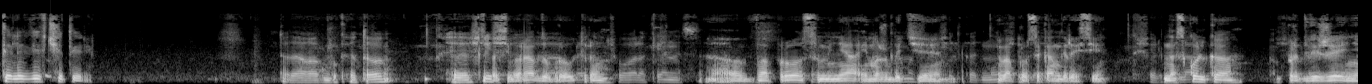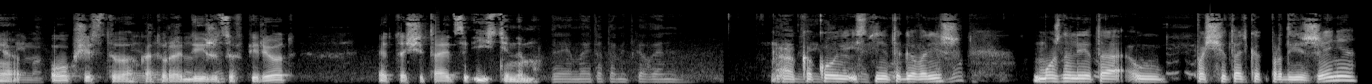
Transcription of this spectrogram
Тель-Авив 4. Спасибо, Раб, доброе утро. А, вопрос у меня, и, может быть, э, вопросы к Конгрессе. Насколько продвижение общества, которое движется вперед, это считается истинным? О какой истине ты говоришь? Можно ли это посчитать как продвижение?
